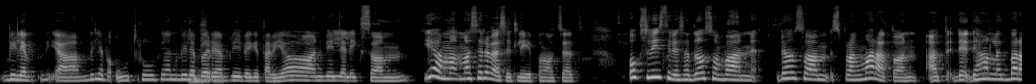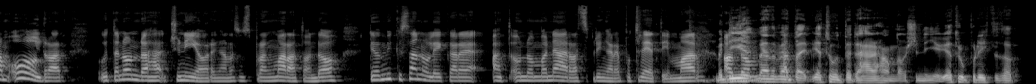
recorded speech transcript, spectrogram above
vill jag, ja, vill jag vara otrogen? Vill jag börja bli vegetarian? Vill jag liksom... Ja, man, man ser över sitt liv på något sätt. Och så visade det sig att de som vann, de som sprang maraton, att det, det handlar inte bara om åldrar, utan de där här 29-åringarna som sprang maraton då, det var mycket sannolikare att om de var nära att springa det på tre timmar. Men det är, de, vänta, vänta, jag tror inte det här handlar om 29. Jag tror på riktigt att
